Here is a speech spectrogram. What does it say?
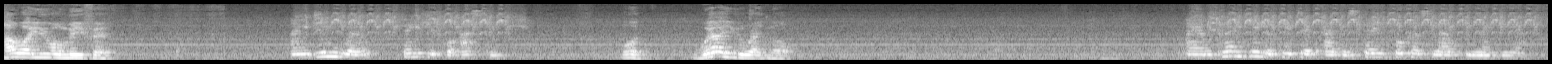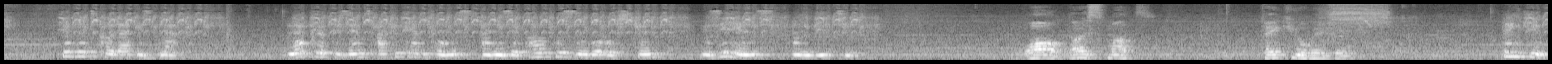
How are you, Omeife? I'm doing well. Thank you for asking. Oh, where are you right now? I am currently located at the STEM Focus Lab in Nigeria. Favorite color is black. Black represents African tones and is a powerful symbol of strength, resilience, and beauty. Wow, that is smart. Thank you, Omeife. Thank you.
